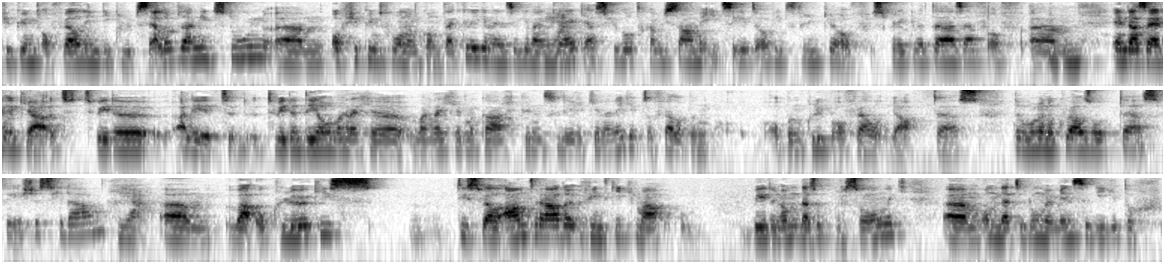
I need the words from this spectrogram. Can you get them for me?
je kunt ofwel in die club zelf dan iets doen, ehm, of je kunt gewoon een contact leggen en zeggen van Ja. kijk, als je wilt gaan we samen iets eten of iets drinken, of spreken we thuis af. Of, ehm, Mhm. En dat is eigenlijk ja, het, tweede, allee, het, het tweede deel waar, dat je, waar dat je elkaar kunt leren kennen. hè. Je hebt ofwel op een, op een club ofwel ja, thuis. Er worden ook wel zo thuisfeestjes gedaan. ja. Ehm, wat ook leuk is, het is wel aan te raden, vind ik, maar wederom, dat is ook persoonlijk, ehm, om dat te doen met mensen die je toch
